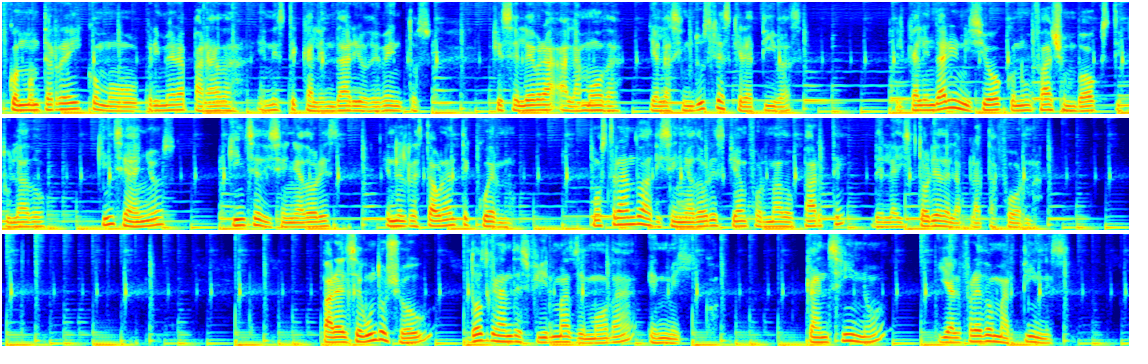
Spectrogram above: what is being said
Con Monterrey como primera parada en este calendario de eventos que celebra a la moda y a las industrias creativas, el calendario inició con un fashion box titulado 15 años, 15 diseñadores en el restaurante Cuerno, mostrando a diseñadores que han formado parte de la historia de la plataforma. Para el segundo show, dos grandes firmas de moda en México, Cancino y Alfredo Martínez,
